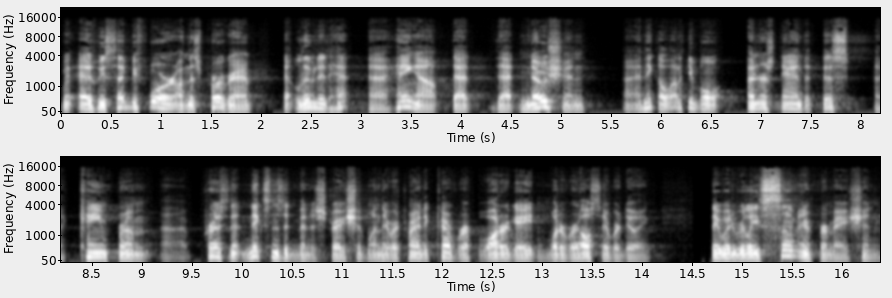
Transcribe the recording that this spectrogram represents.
And as we said before on this program, that limited ha- uh, hangout, that that notion, uh, I think a lot of people understand that this uh, came from uh, President Nixon's administration when they were trying to cover up Watergate and whatever else they were doing. They would release some information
